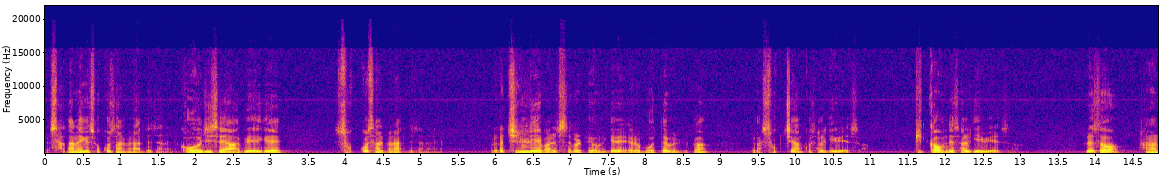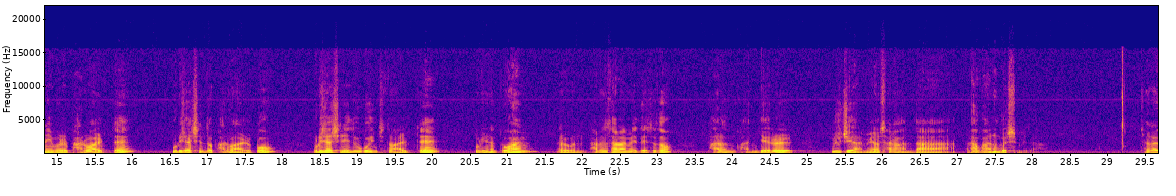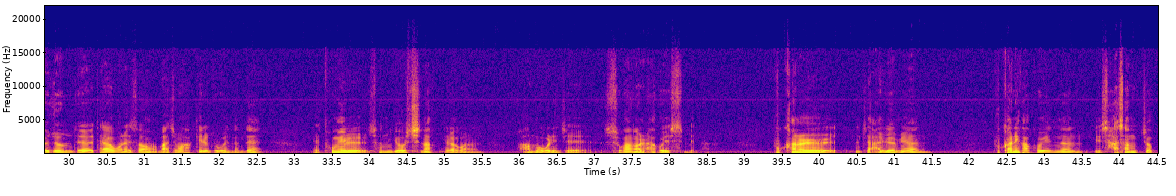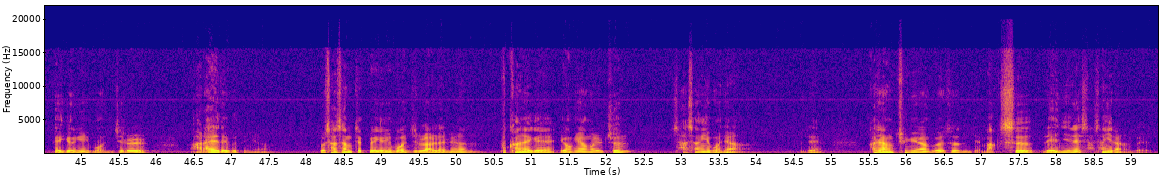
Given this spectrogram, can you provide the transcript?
사단에게 속고 살면 안 되잖아요. 거짓의 아비에게 속고 살면 안 되잖아요. 우리가 진리의 말씀을 배우는 게 여러분 뭐 때문입니까? 우리가 속지 않고 살기 위해서, 빛 가운데 살기 위해서. 그래서 하나님을 바로 알 때 우리 자신도 바로 알고 우리 자신이 누구인지도 알 때 우리는 또한 여러분 다른 사람에 대해서도 바른 관계를 유지하며 살아간다라고 하는 것입니다. 제가 요즘 제 대학원에서 마지막 학기를 두고 있는데 예, 통일 선교 신학이라고 하는 과목을 이제 수강을 하고 있습니다. 북한을 이제 알려면 북한이 갖고 있는 이 사상적 배경이 뭔지를 알아야 되거든요. 그 사상적 배경이 뭔지를 알려면 북한에게 영향을 준 사상이 뭐냐? 이제 가장 중요한 것은 막스 레닌의 사상이라는 거예요.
